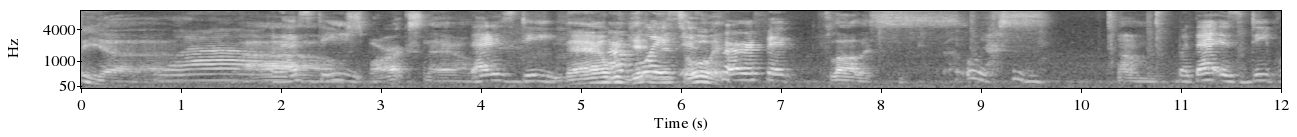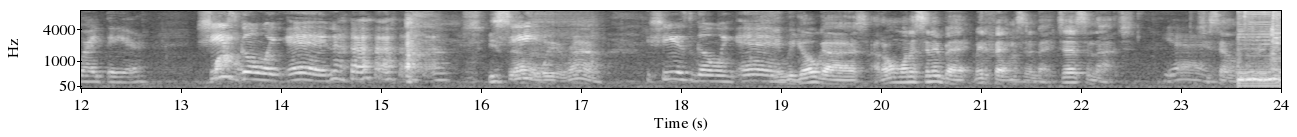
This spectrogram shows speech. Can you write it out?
Yeah. Wow, that's deep. Sparks now. That is deep. now Her we getting into it. perfect. Flawless. Ooh. Um, But that is deep right there. She's Wow. going in. said I'm gonna wait around. she is going in. Here we go, guys. I don't want to send it back. Matter of fact, I'm gonna send it back just a notch. Yeah. She sounds great.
